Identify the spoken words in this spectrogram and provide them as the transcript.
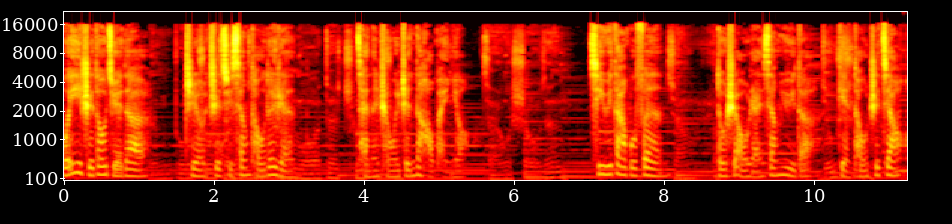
我一直都觉得，只有志趣相投的人，才能成为真的好朋友。其余大部分。都是偶然相遇的点头之交，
